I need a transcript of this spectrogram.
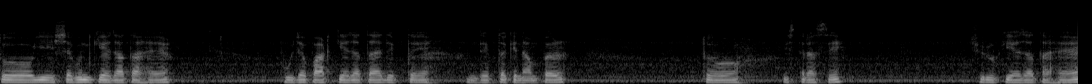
तो ये शगुन किया जाता है। पूजा पाठ किया जाता है देवता देवता के नाम पर। तो इस तरह से शुरू किया जाता है।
